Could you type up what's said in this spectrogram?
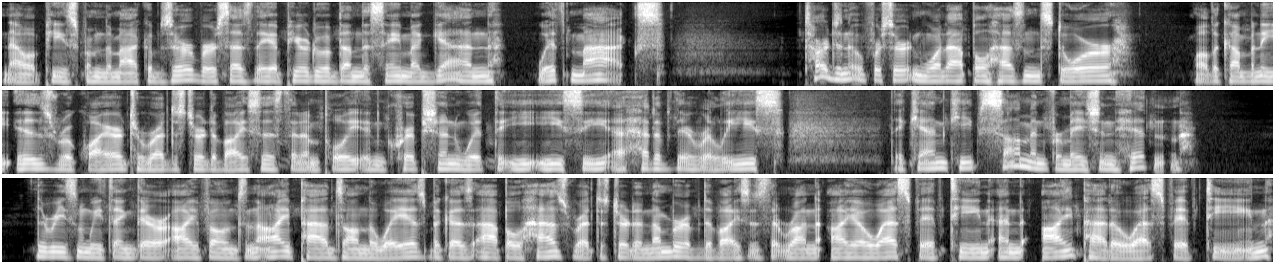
Now, a piece from the Mac Observer says they appear to have done the same again with Macs. It's hard to know for certain what Apple has in store. While the company is required to register devices that employ encryption with the EEC ahead of their release, they can keep some information hidden. The reason we think there are iPhones and iPads on the way is because Apple has registered a number of devices that run iOS 15 and iPadOS 15.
